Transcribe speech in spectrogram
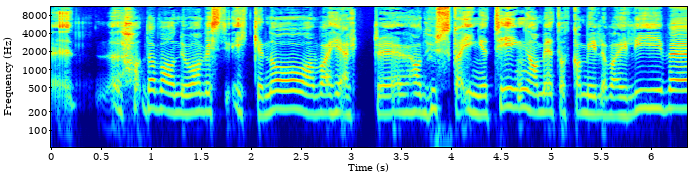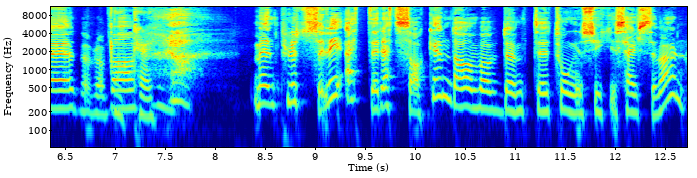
eh, da var han jo, han visste jo ikke noe, han var helt, eh, han huska ingenting, han mente at Camille var i live, bla, bla, bla. Okay. Men plutselig, etter rettssaken, da han var dømt til tvungent psykisk helsevern,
